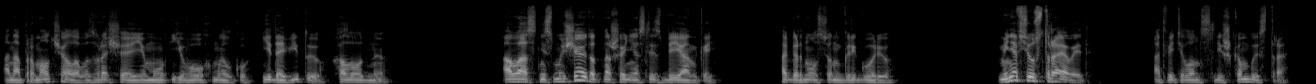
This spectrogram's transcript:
Она промолчала, возвращая ему его ухмылку, ядовитую, холодную. «А вас не смущают отношения с лесбиянкой?» – обернулся он к Григорию. «Меня все устраивает», – ответил он слишком быстро.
